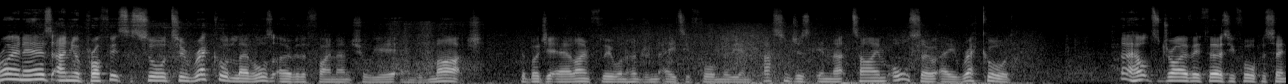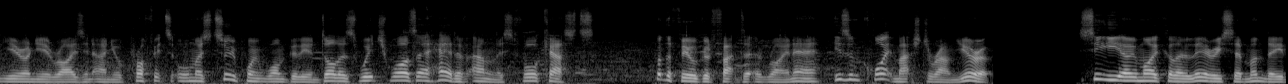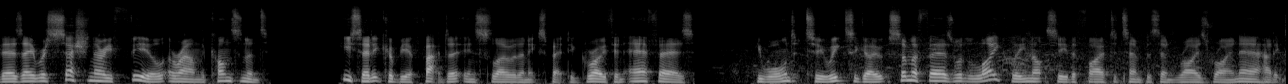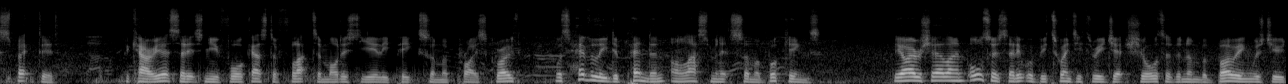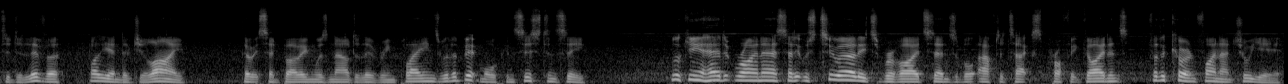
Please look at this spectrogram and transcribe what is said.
Ryanair's annual profits soared to record levels over the financial year ended March. The budget airline flew 184 million passengers in that time, also a record. That helped drive a 34% year on year rise in annual profit to almost $2.1 billion, which was ahead of analyst forecasts. But the feel good factor at Ryanair isn't quite matched around Europe. CEO Michael O'Leary said Monday there's a recessionary feel around the continent. He said it could be a factor in slower than expected growth in airfares. He warned two weeks ago summer fares would likely not see the 5 to 10% rise Ryanair had expected. The carrier said its new forecast of flat to modest yearly peak summer price growth was heavily dependent on last minute summer bookings. The Irish airline also said it would be 23 jets short of the number Boeing was due to deliver by the end of July, though it said Boeing was now delivering planes with a bit more consistency. Looking ahead, Ryanair said it was too early to provide sensible after tax profit guidance for the current financial year.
